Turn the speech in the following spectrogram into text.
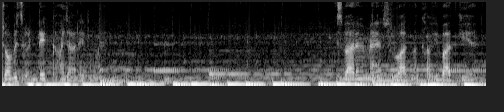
24 घंटे कहाँ जा रहे तुम्हारे? इस बारे में मैंने शुरुआत में काफ़ी बात की है।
